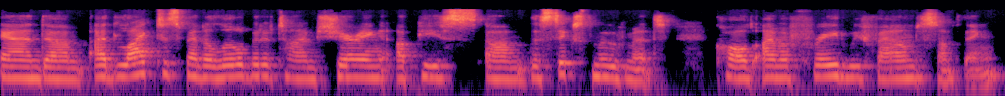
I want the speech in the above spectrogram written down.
And um, I'd like to spend a little bit of time sharing a piece, um, the sixth movement, called I'm Afraid We Found Something,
